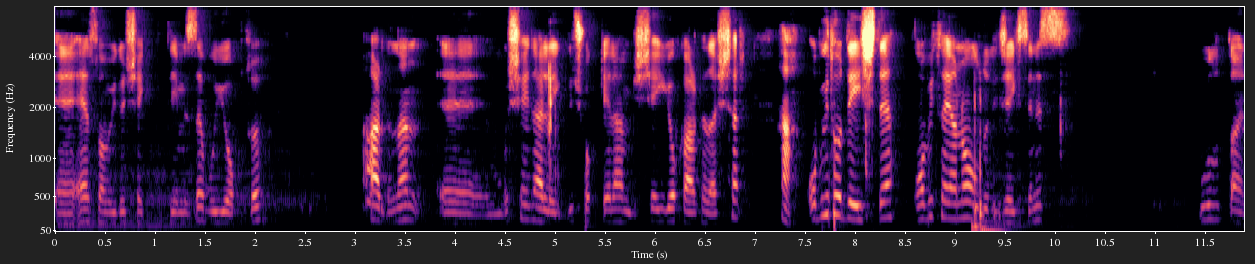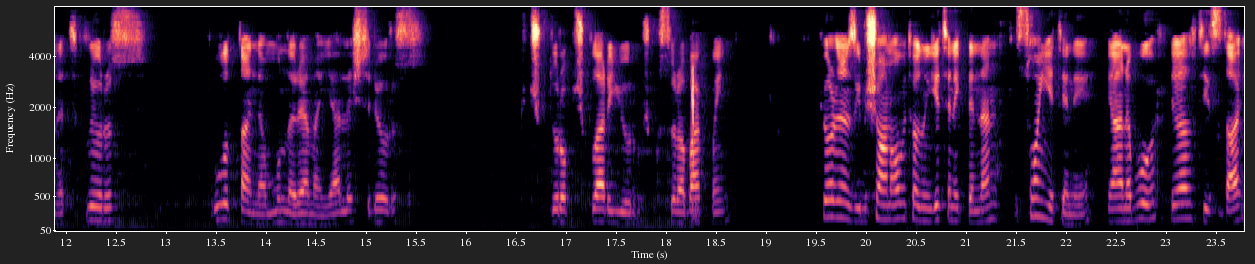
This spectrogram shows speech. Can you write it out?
e, en son video çektiğimizde bu yoktu. Ardından e, bu şeylerle ilgili çok gelen bir şey yok arkadaşlar. Ha, Obito değişti. Obito'ya ne oldu diyeceksiniz. Bullet Line'a tıklıyoruz. Bullet Line'dan bunları hemen yerleştiriyoruz. Küçük dropçuklar yiyormuş kusura bakmayın. Gördüğünüz gibi şu an Obito'nun yeteneklerinden son yeteneği yani bu Reality Style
